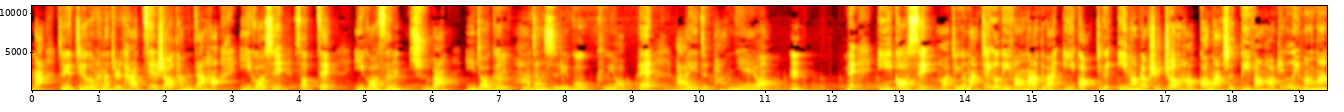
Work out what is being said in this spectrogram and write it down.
那这这个的话呢，就是他介绍他们家哈。이것이서재이것은주방이쪽은화장실이고그옆에아이들방이에요嗯。 那一个是好，这个呢，这个地方呢，对吧？一个这个一呢表示这，哈，个呢是地方，好，这个地方呢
